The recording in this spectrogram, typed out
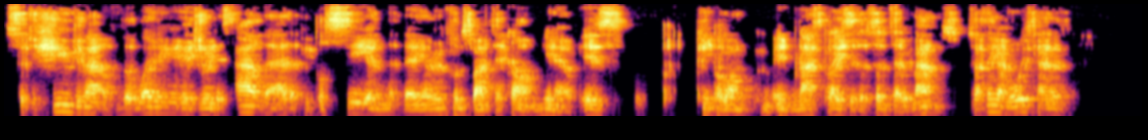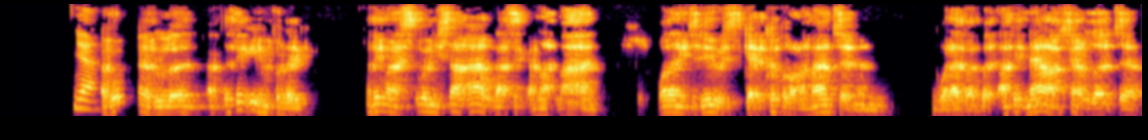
such a huge amount of the wedding imagery that's out there that people see and that they are influenced by and take on. You know, is people on in nice places at sunset with mountains. So I think I've always kind of yeah I've always kind of learned. I think even from the, I think when I when you start out, that's I'm like, man, what I need to do is get a couple on a mountain and whatever. But I think now I've just kind of learned to.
